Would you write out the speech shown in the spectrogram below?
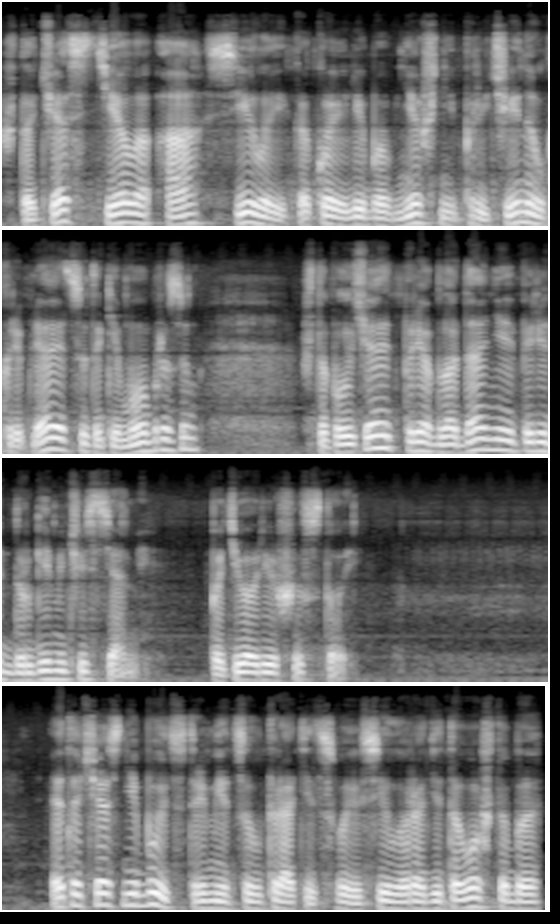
что часть тела А силой какой-либо внешней причины укрепляется таким образом, что получает преобладание перед другими частями, по теории шестой. Эта часть не будет стремиться утратить свою силу ради того, чтобы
